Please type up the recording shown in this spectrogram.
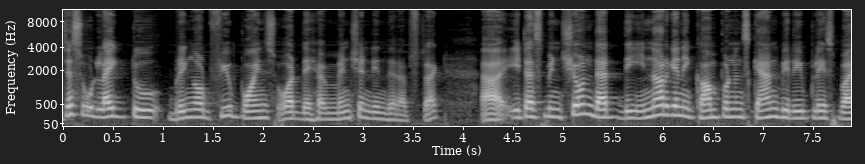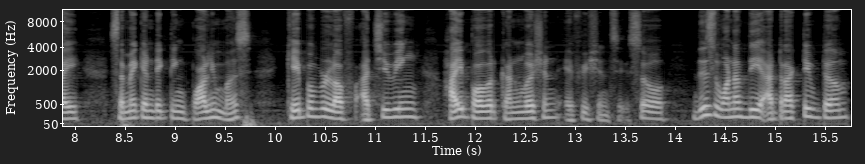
just would like to bring out few points what they have mentioned in their abstract. Uh, it has been shown that the inorganic components can be replaced by semiconducting polymers capable of achieving high power conversion efficiency. So, this is one of the attractive term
